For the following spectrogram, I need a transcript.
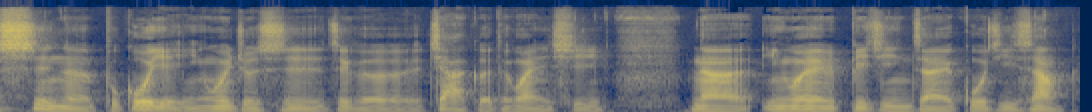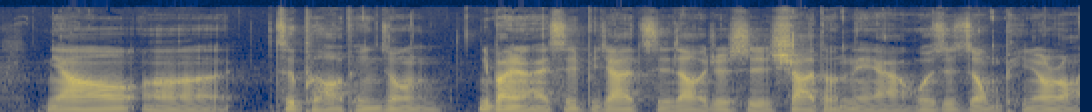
是呢，不过也因为就是这个价格的关系，那因为毕竟在国际上，你要呃，这葡萄品种一般人还是比较知道，就是 s h a d o w n a y 啊，或是这种 Pinot。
